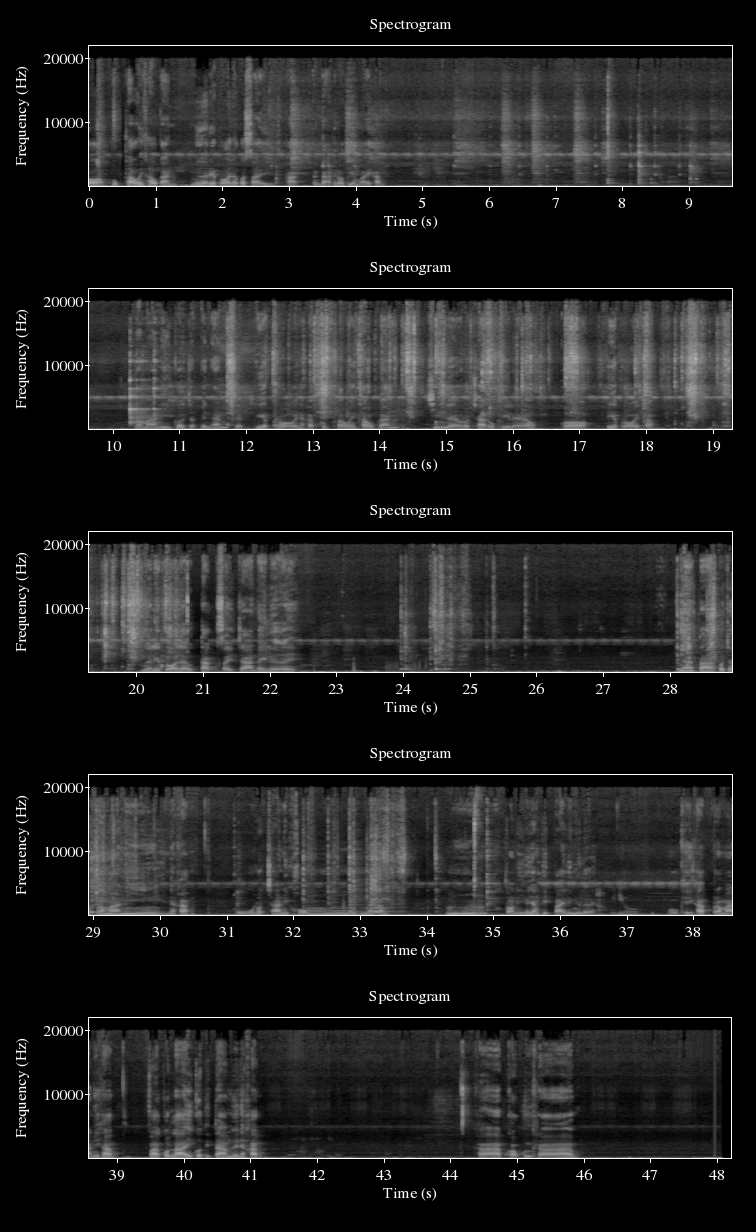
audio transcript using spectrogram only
ก็คลุกเคล้าให้เข้ากัน เมื่อเรียบร้อยแล้วก็ใส่ผักต่างๆที่เราเตรียมไว้ครับ ประมาณนี้ก็จะเป็นอันเสร็จเรียบร้อยนะครับคลุกเคล้าให้เข้ากันชิมแล้วรสชาติโอเคแล้ว ก็เรียบร้อยครับ เมื่อเรียบร้อยแล้วตักใส่จานได้เลย หน้าตาก็จะประมาณนี้นะครับโอ้รสชาตินี่ขมนะครับอืมตอนนี้ก็ยังติดปลายลิ้นอยู่เลยอะวิดีโอโอเคครับ ประมาณนี้ครับ ฝากกดไลค์กดติดตามด้วยนะครับ ครับ ขอบคุณครับ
